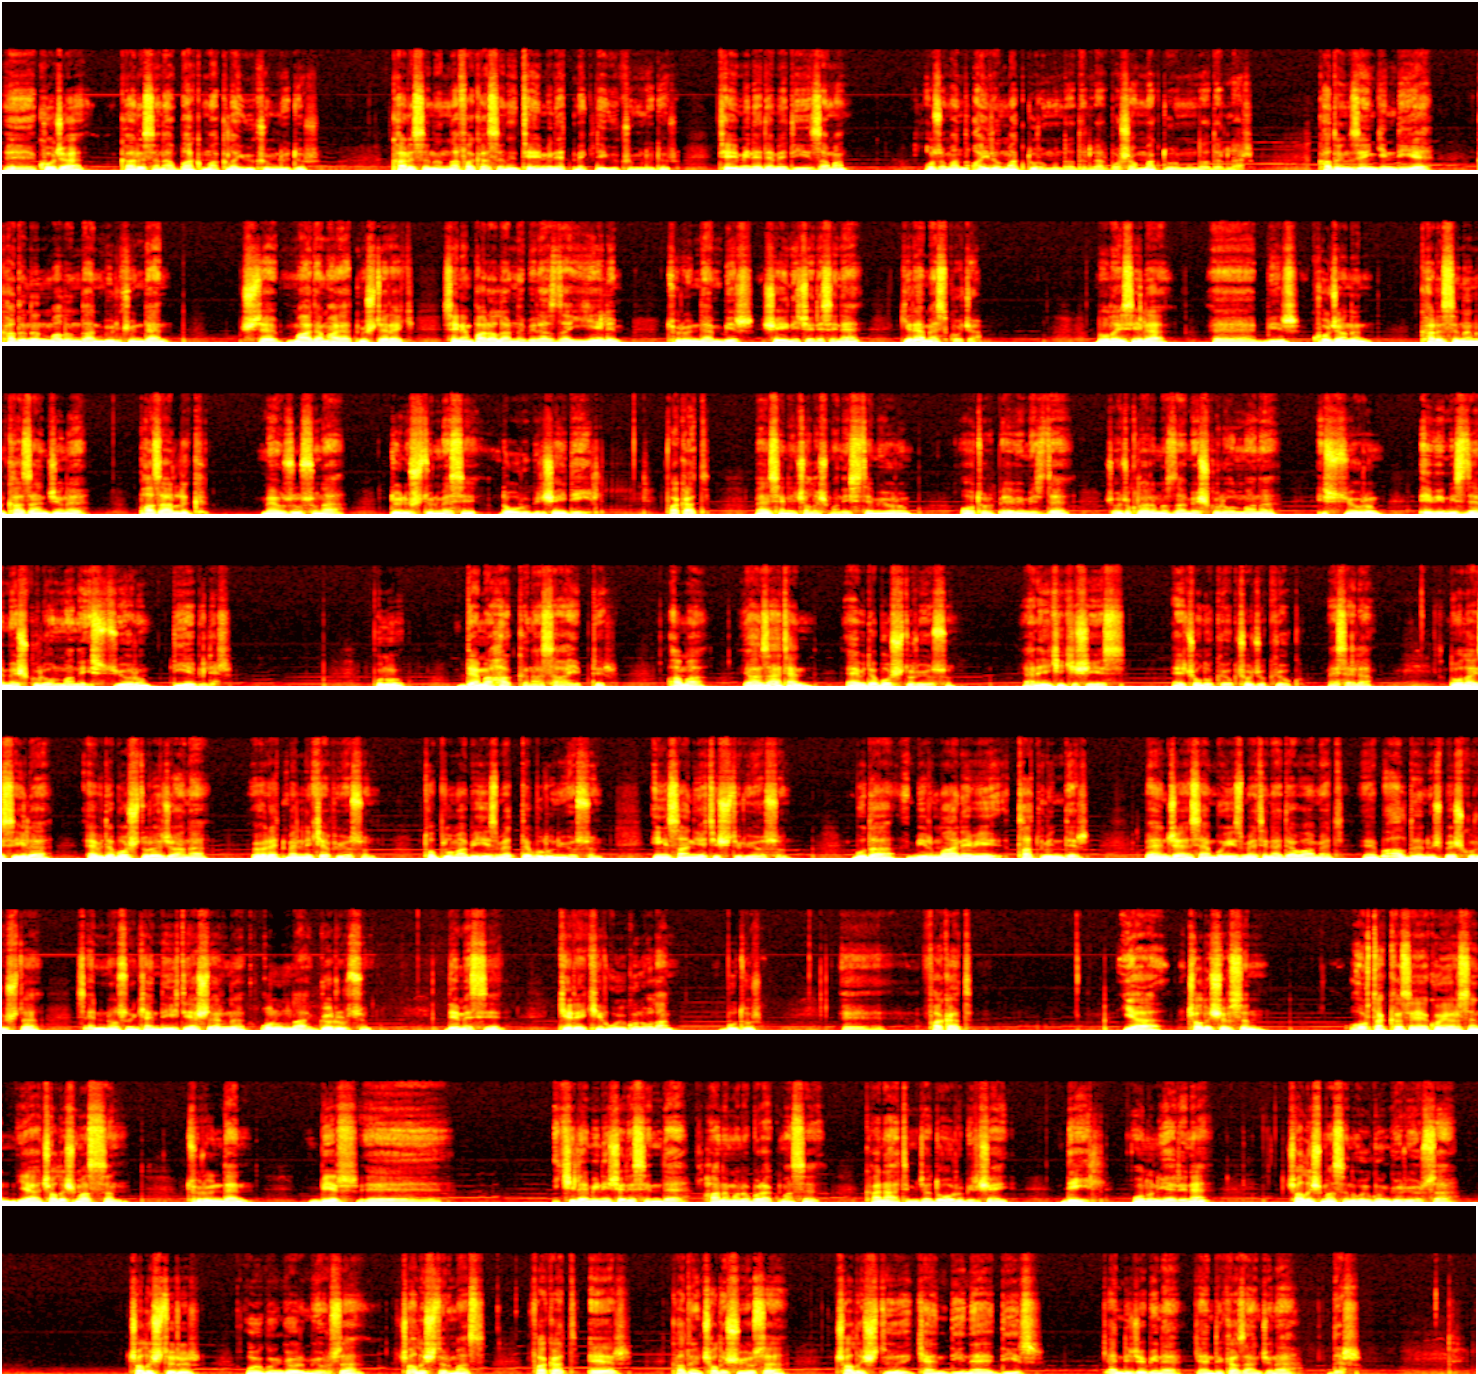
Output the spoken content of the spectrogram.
e, koca karısına bakmakla yükümlüdür. Karısının nafakasını temin etmekle yükümlüdür. Temin edemediği zaman o zaman ayrılmak durumundadırlar, boşanmak durumundadırlar. Kadın zengin diye kadının malından, mülkünden işte madem hayat müşterek senin paralarını biraz da yiyelim türünden bir şeyin içerisine giremez koca. Dolayısıyla e, bir kocanın karısının kazancını pazarlık mevzusuna dönüştürmesi doğru bir şey değil. Fakat ben senin çalışmanı istemiyorum. Oturup evimizde çocuklarımızla meşgul olmanı istiyorum. Evimizde meşgul olmanı istiyorum diyebilir. Bunu deme hakkına sahiptir. Ama ya zaten evde boş duruyorsun. Yani iki kişiyiz. E çoluk yok, çocuk yok mesela. Dolayısıyla evde boş duracağına öğretmenlik yapıyorsun. Topluma bir hizmette bulunuyorsun. insan yetiştiriyorsun. Bu da bir manevi tatmindir. Bence sen bu hizmetine devam et. E, aldığın 3-5 kuruşta senin olsun kendi ihtiyaçlarını onunla görürsün demesi gerekir. Uygun olan budur. E, fakat ya çalışırsın ortak kasaya koyarsın ya çalışmazsın türünden bir e, ikilemin içerisinde hanımını bırakması kanaatimce doğru bir şey değil. Onun yerine çalışmasını uygun görüyorsa çalıştırır, uygun görmüyorsa çalıştırmaz. Fakat eğer kadın çalışıyorsa çalıştığı kendinedir. Kendi cebine, kendi kazancınadır.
